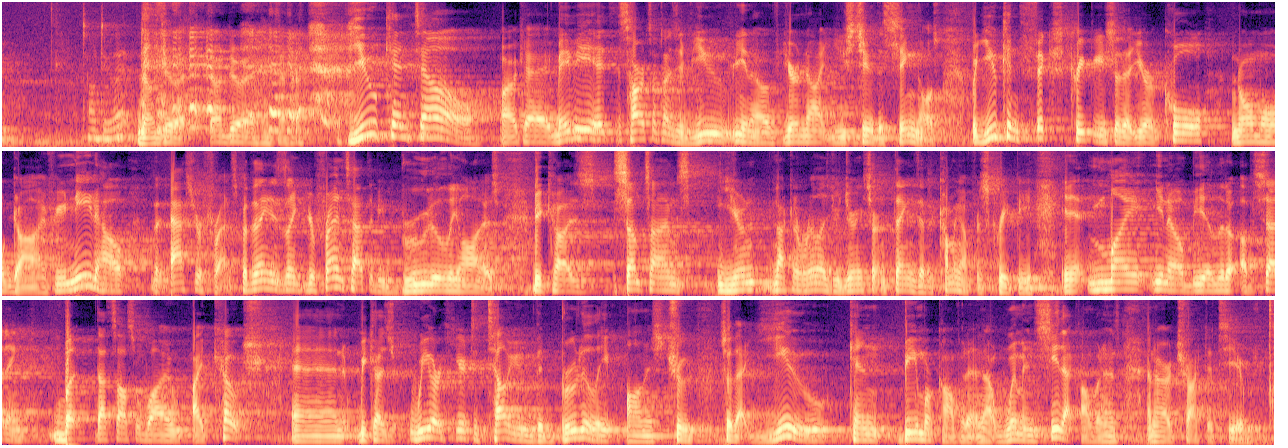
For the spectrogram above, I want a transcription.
Don't do it. Don't do it. Don't do it. you can tell, okay? Maybe it's hard sometimes if you, you know, if you're not used to the signals, but you can fix creepy so that you're a cool, normal guy. If you need help, ask your friends. But the thing is, like, your friends have to be brutally honest because sometimes you're not going to realize you're doing certain things that are coming off as creepy, and it might, you know, be a little upsetting. But that's also why I coach and because we are here to tell you the brutally honest truth so that you can be more confident and that women see that confidence and are attracted to you.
